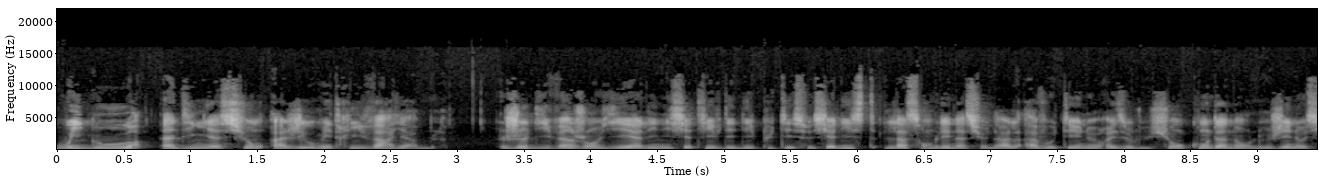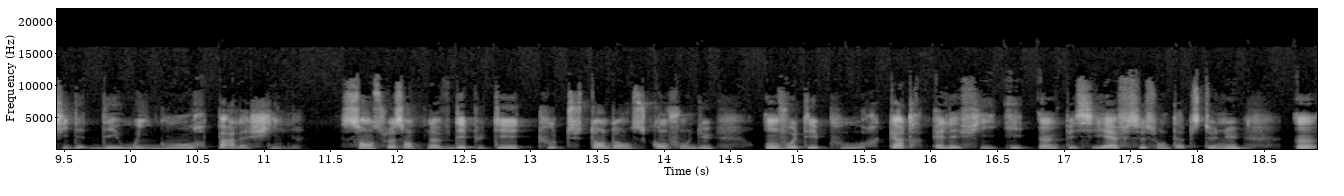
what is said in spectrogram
Ouïghours, indignation à géométrie variable. Jeudi 20 janvier, à l'initiative des députés socialistes, l'Assemblée nationale a voté une résolution condamnant le génocide des Ouïghours par la Chine. 169 députés, toutes tendances confondues, ont voté pour, 4 LFI et 1 PCF se sont abstenus, un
